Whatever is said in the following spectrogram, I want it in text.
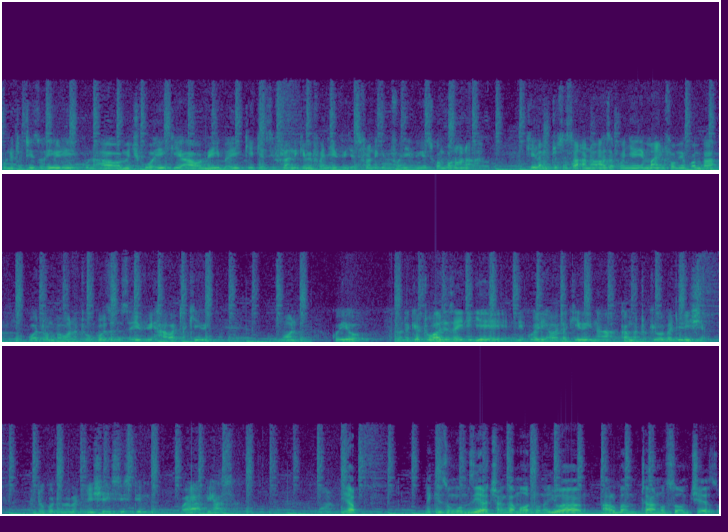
kuna tatizo hili kuna hawa wamechukua hiki hawa wameiba hiki kiasi fulani kimefanya hivi kiasi fulani kimefanya hivi. Kiasi kwamba unaona ah, kila mtu sasa anawaza kwenye mind form ya kwamba watu ambao wanatuongoza sasa hivi hawatakiwi. Umeona? Kwa hiyo tunatakiwa tuwaze zaidi je ni kweli hawatakiwi na kama tukiwabadilisha tutakuwa tumebadilisha hii system kwa yapi hasa? Yep. nikizungumzia changamoto unajua album tano sio mchezo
